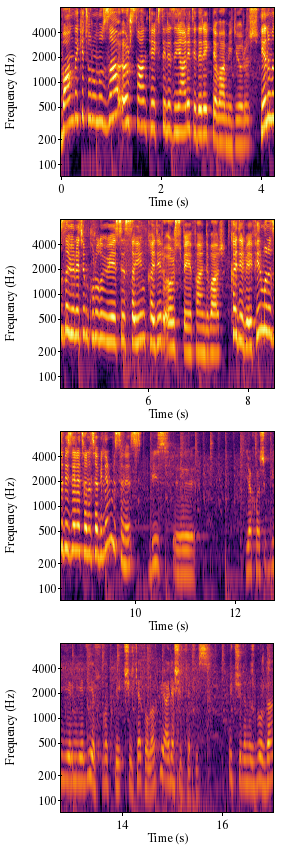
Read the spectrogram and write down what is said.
Van'daki turumuzda Örsan Tekstil'i ziyaret ederek devam ediyoruz. Yanımızda yönetim kurulu üyesi Sayın Kadir Örs Beyefendi var. Kadir Bey firmanızı bizlere tanıtabilir misiniz? Biz e, yaklaşık bir 27 yıllık bir şirket olarak bir aile şirketiyiz. 3 yılımız burada,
